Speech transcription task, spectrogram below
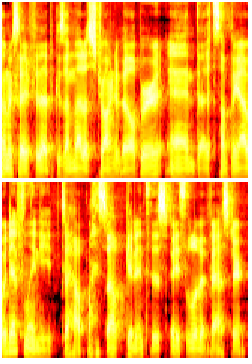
I'm excited for that because I'm not a strong developer, and that's something I would definitely need to help myself get into this space a little bit faster.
